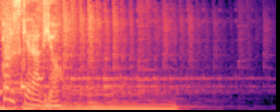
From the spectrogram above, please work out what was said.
Polskie Radio.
